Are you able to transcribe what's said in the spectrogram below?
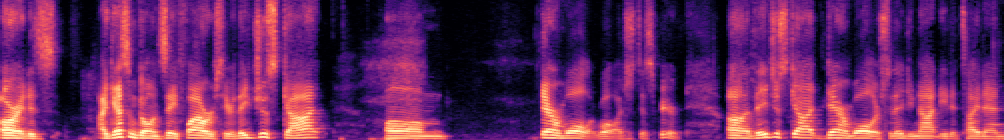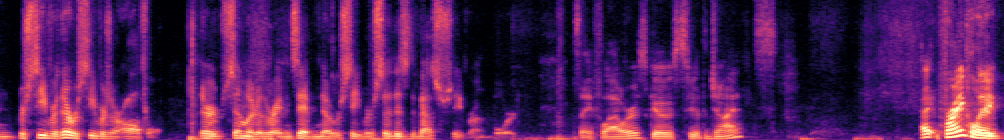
All right. Is I guess I'm going Zay Flowers here. They just got um, Darren Waller. Well, I just disappeared. Uh, they just got Darren Waller, so they do not need a tight end receiver. Their receivers are awful. They're similar to the Ravens. They have no receivers, so this is the best receiver on the board. Zay Flowers goes to the Giants. I, frankly,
